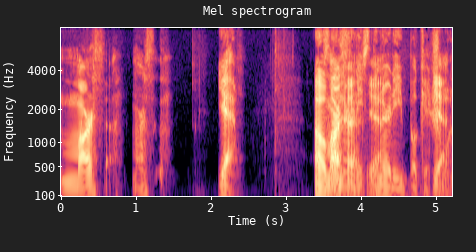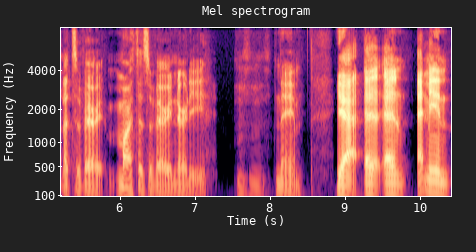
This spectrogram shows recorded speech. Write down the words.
Martha. Martha. Yeah. Oh, The Martha. nerdy, yeah. the nerdy bookish yeah, one. that's a very Martha's a very nerdy Mhm. name. Yeah, and, and I mean,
